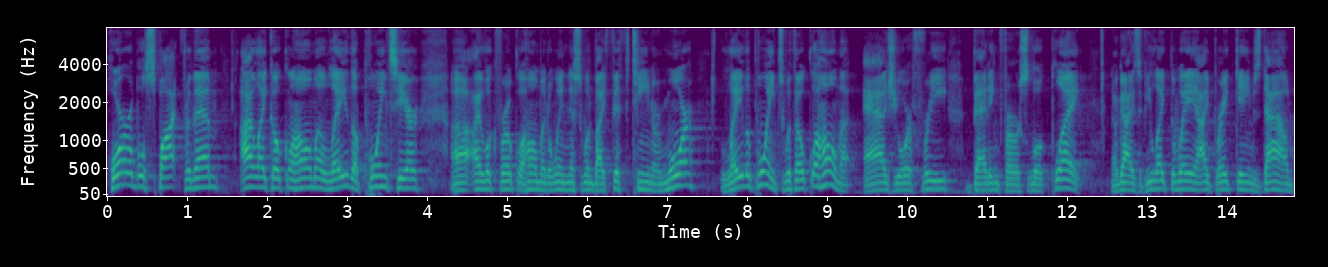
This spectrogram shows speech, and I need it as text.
Horrible spot for them. I like Oklahoma. Lay the points here. Uh, I look for Oklahoma to win this one by 15 or more. Lay the points with Oklahoma as your free betting first look play. Now, guys, if you like the way I break games down,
